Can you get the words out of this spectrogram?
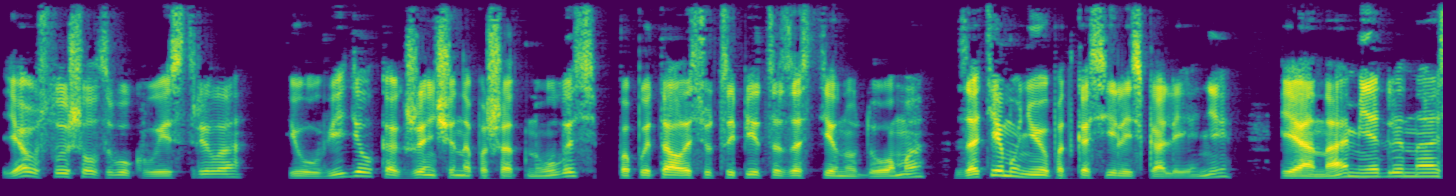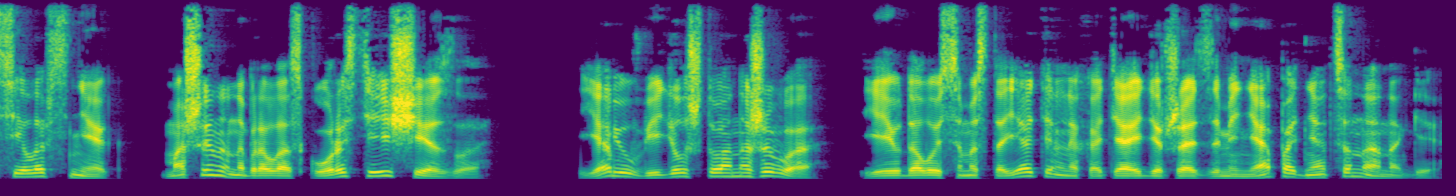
Я услышал звук выстрела и увидел, как женщина пошатнулась, попыталась уцепиться за стену дома, затем у нее подкосились колени, и она медленно осела в снег. Машина набрала скорость и исчезла. Я увидел, что она жива. Ей удалось самостоятельно, хотя и держать за меня, подняться на ноги.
